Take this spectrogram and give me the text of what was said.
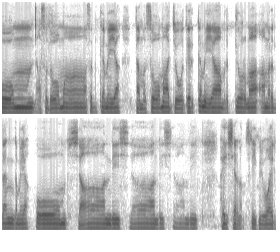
ഓം അസദോമ അസദ്ഗമയ തമസോമ ജ്യോതിർഗമയ മൃത്യോർമ അമൃതംഗമയ. ഓം ശാന്തി ശാന്തി ശാന്തി. ഹൈ ശ്രീ ഗുരുവായൂർ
